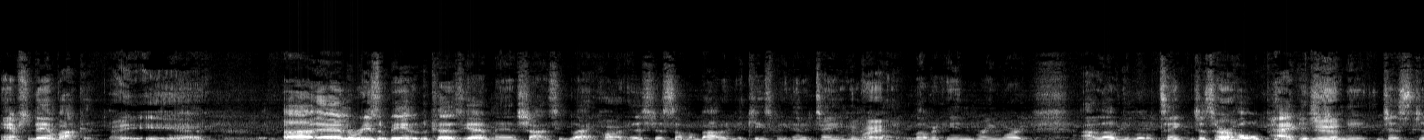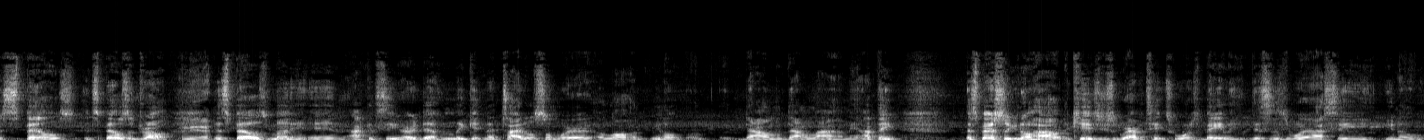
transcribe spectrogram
Amsterdam vodka. Hey. Uh, and the reason being is because yeah, man, Shotzi Blackheart. It's just something about her that keeps me entertained. Right. I love her in ring work. I love the little tank. Just her whole package Yeah. to me just just spells it spells a draw. Yeah. It spells money, and I could see her definitely getting that title somewhere along, you know, down down the line. I mean, I think, especially you know how the kids used to gravitate towards Bayley. This is where I see you know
